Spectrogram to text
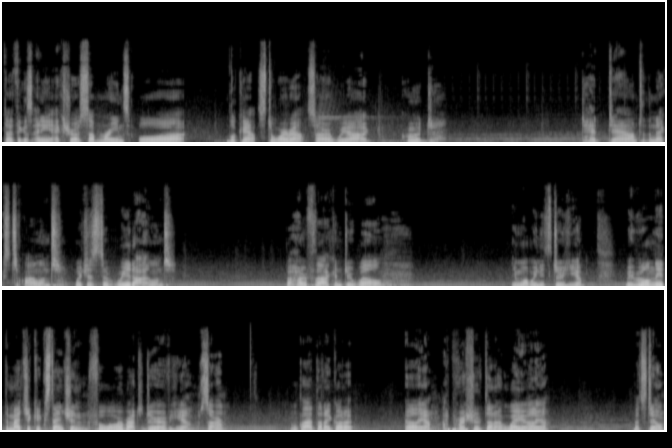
Don't think there's any extra submarines or lookouts to worry about, so we are good. To head down to the next island, which is a weird island. But hopefully I can do well in what we need to do here. We will need the magic extension for what we're about to do over here, so I'm glad that I got it earlier. I probably should have done it way earlier. But still.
